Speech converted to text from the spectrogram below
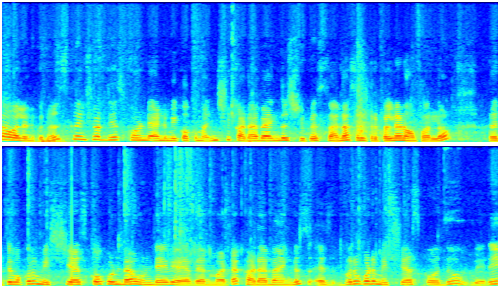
కావాలనుకున్న స్క్రీన్ షాట్ తీసుకోండి. అండ్ మీకు ఒక మంచి కడా బ్యాంగిల్స్ చూపిస్తాను అసలు ట్రిపుల్ నైన్ ఆఫర్లో ప్రతి ఒక్కరు మిస్ చేసుకోకుండా ఉండేవి అవి అనమాట కడా బ్యాంగిల్స్ ఎవరు కూడా మిస్ చేసుకోవద్దు. వెరీ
